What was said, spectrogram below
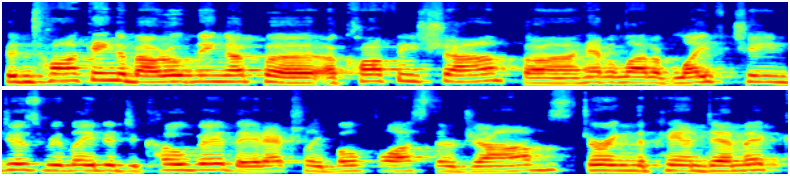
been talking about opening up a, a coffee shop. Uh, had a lot of life changes related to COVID. They had actually both lost their jobs during the pandemic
